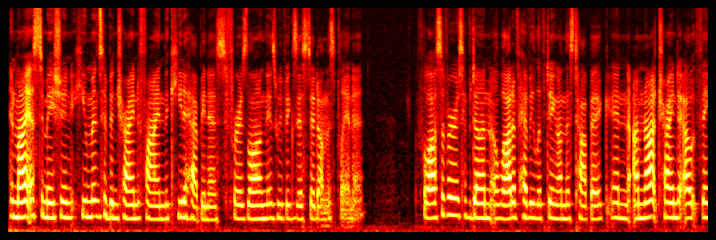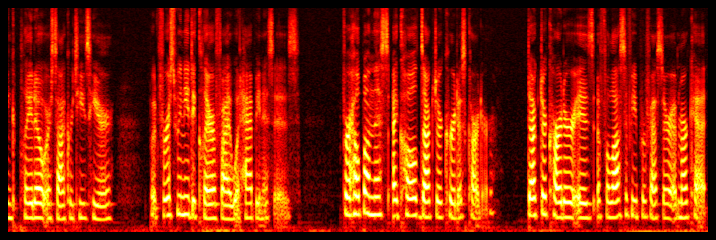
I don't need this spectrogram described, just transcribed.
In my estimation, humans have been trying to find the key to happiness for as long as we've existed on this planet. Philosophers have done a lot of heavy lifting on this topic, and I'm not trying to outthink Plato or Socrates here, but first we need to clarify what happiness is. For help on this, I called Dr. Curtis Carter. Dr. Carter is a philosophy professor at Marquette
